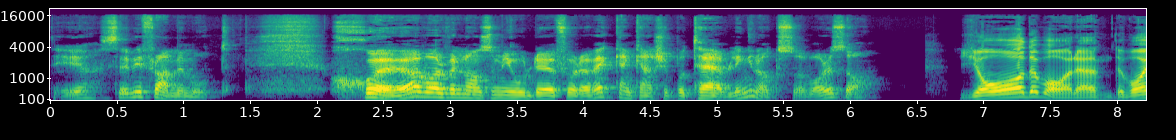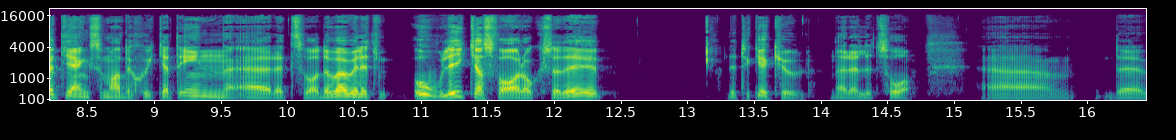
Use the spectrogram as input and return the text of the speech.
Det ser vi fram emot. Sjöa var det väl någon som gjorde förra veckan kanske på tävlingen också? Var det så? Ja, det var det. Det var ett gäng som hade skickat in eh, rätt svar. Det var väldigt olika svar också. Det, det tycker jag är kul när det är lite så. Eh, det,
